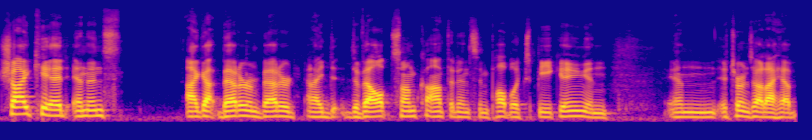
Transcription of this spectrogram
shy kid, and then I got better and better, and I developed some confidence in public speaking and and it turns out I have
